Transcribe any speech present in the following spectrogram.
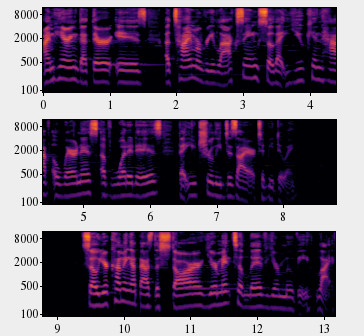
I'm hearing that there is a time of relaxing so that you can have awareness of what it is that you truly desire to be doing. So you're coming up as the star. You're meant to live your movie life.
